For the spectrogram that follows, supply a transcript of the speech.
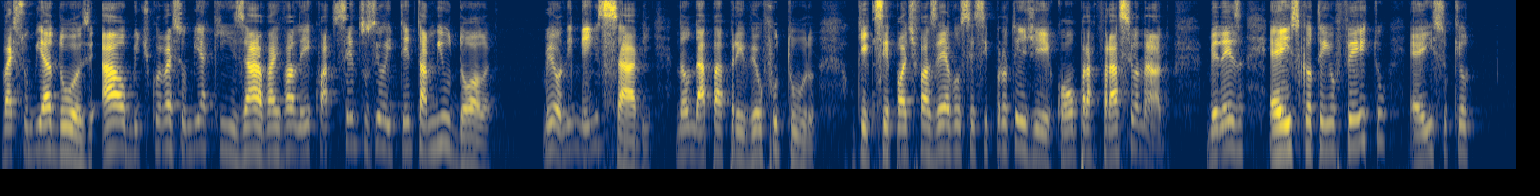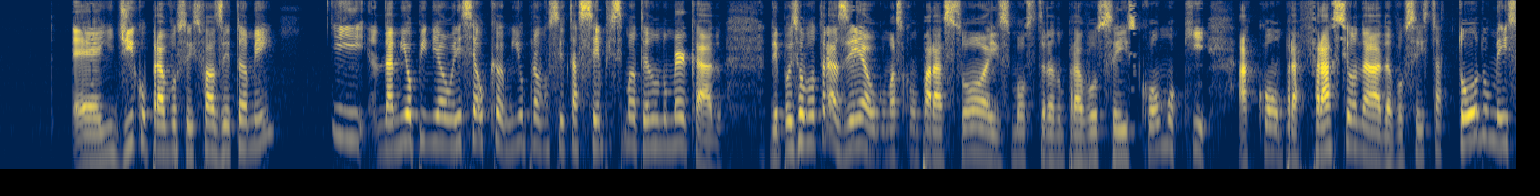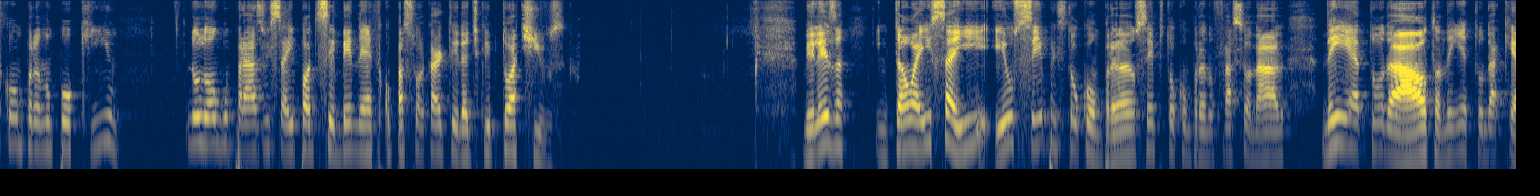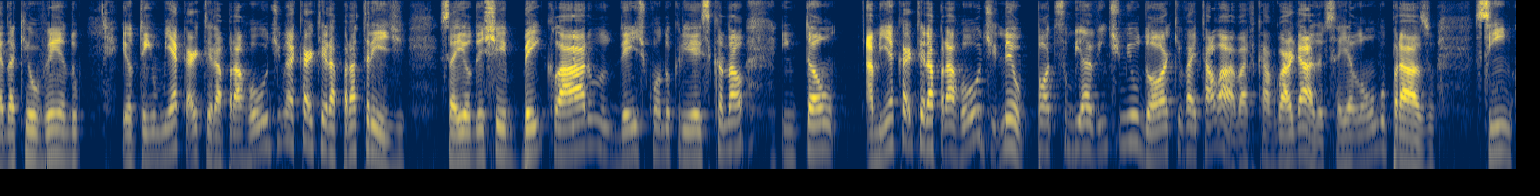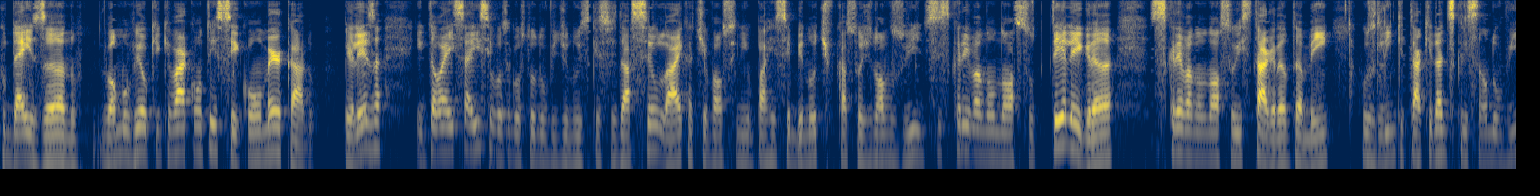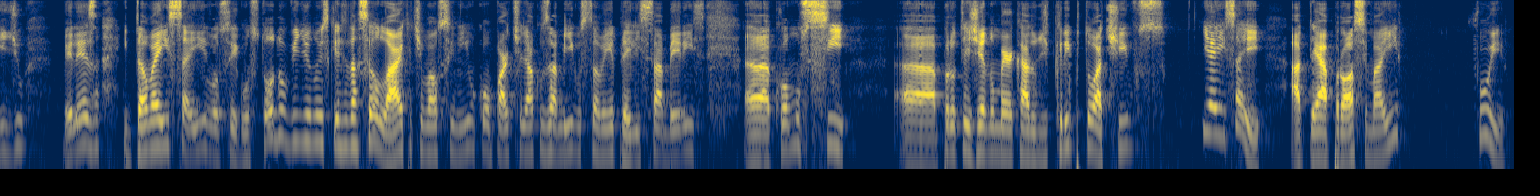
vai subir a 12, ah, o Bitcoin vai subir a 15, ah, vai valer 480 mil dólares. Meu, ninguém sabe, não dá para prever o futuro. O que, que você pode fazer é você se proteger, compra fracionado, beleza? É isso que eu tenho feito, é isso que eu é, indico para vocês fazer também. E na minha opinião, esse é o caminho para você estar tá sempre se mantendo no mercado. Depois eu vou trazer algumas comparações mostrando para vocês como que a compra fracionada, você está todo mês comprando um pouquinho, no longo prazo isso aí pode ser benéfico para sua carteira de criptoativos. Beleza? Então é isso aí, eu sempre estou comprando, sempre estou comprando fracionado, nem é toda alta, nem é toda queda que eu vendo. Eu tenho minha carteira para hold e minha carteira para trade. Isso aí eu deixei bem claro desde quando eu criei esse canal. Então a minha carteira para hold, meu, pode subir a 20 mil dólares que vai estar tá lá, vai ficar guardado. Isso aí é longo prazo, 5, 10 anos. Vamos ver o que, que vai acontecer com o mercado. Beleza? Então é isso aí. Se você gostou do vídeo, não esqueça de dar seu like, ativar o sininho para receber notificações de novos vídeos. Se inscreva no nosso Telegram, se inscreva no nosso Instagram também. Os links tá aqui na descrição do vídeo. Beleza? Então é isso aí. Você gostou do vídeo? Não esqueça de dar seu like, ativar o sininho, compartilhar com os amigos também para eles saberem uh, como se uh, proteger no mercado de criptoativos. E é isso aí. Até a próxima aí. Fui.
